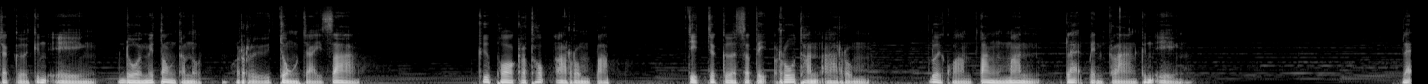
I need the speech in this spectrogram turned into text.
จะเกิดขึ้นเองโดยไม่ต้องกำหนด หรือจงใจสร้าง คือพอกระทบอารมณ์ปับ๊บจิตจะเกิดสติรู้ทันอารมณ์ ด้วยความตั้งมั่นและเป็นกลางขึ้นเอง และ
